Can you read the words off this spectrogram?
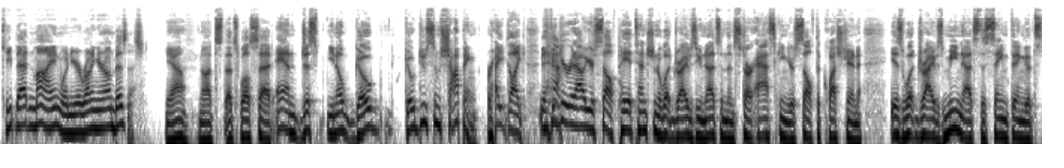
Keep that in mind when you're running your own business. Yeah, no, that's that's well said. And just you know, go go do some shopping, right? Like figure it out yourself. Pay attention to what drives you nuts, and then start asking yourself the question: Is what drives me nuts the same thing that's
